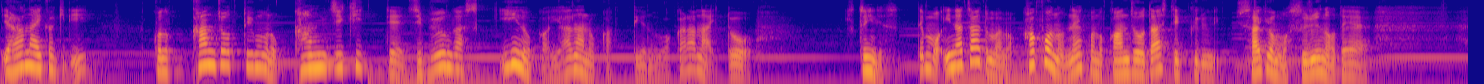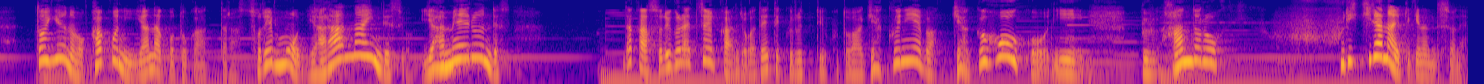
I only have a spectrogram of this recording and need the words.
やらない限りこの感情っていうものを感じきって自分がいいのか嫌なのかっていうのをわからないときついんです。でもイナチャイトも過去のねこの感情を出してくる作業もするのでというのは過去に嫌なことがあったらそれもうやらないんですよ。やめるんです。だからそれぐらい強い感情が出てくるっていうことは逆に言えば逆方向にハンドルを振り切らないといけないんですよね。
